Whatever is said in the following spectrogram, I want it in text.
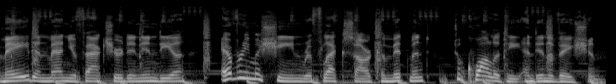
Made and manufactured in India, every machine reflects our commitment to quality and innovation.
